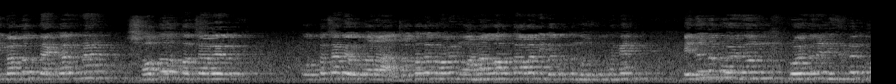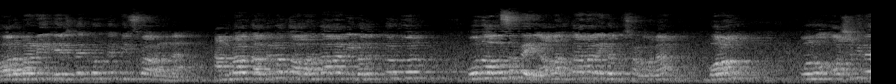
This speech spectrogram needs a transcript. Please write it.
ইবাদত ত্যাগ করেন না। শত অত্যাচারের, অত্যাচারেও তারা যথাযথভাবে মহান আল্লাহ তাআলার ইবাদতে মজবুত থাকেন। এই জন্য প্রয়োজন, প্রয়োজনে নিজেদের ঘর বাড়ি দেশ ত্যাগ করতে পিছু পাবেন না। আমরাও তাদের মতো আল্লাহ তাআলার ইবাদত করব। কোন অবস্থাতেই আল্লাহ তাআলার ইবাদত ছাড়বো না। বরং কোন অসুবিধা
